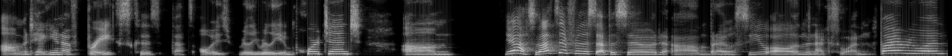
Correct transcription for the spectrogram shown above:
um, and taking enough breaks because that's always really, really important. Um, yeah, so that's it for this episode, um, but I will see you all in the next one. Bye, everyone!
